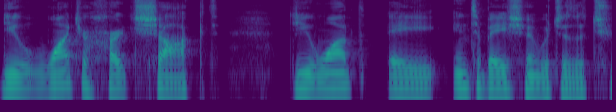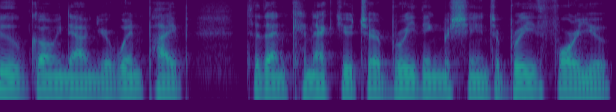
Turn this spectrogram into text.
Do you want your heart shocked? Do you want a intubation, which is a tube going down your windpipe to then connect you to a breathing machine to breathe for you?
